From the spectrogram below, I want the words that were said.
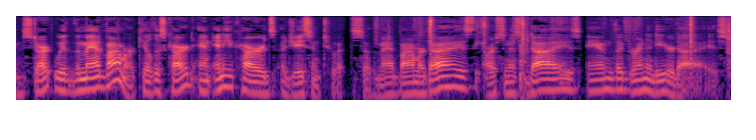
going to start with the Mad Bomber. Kill this card and any cards adjacent to it. So the Mad Bomber dies, the Arsonist dies, and the Grenadier dies.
